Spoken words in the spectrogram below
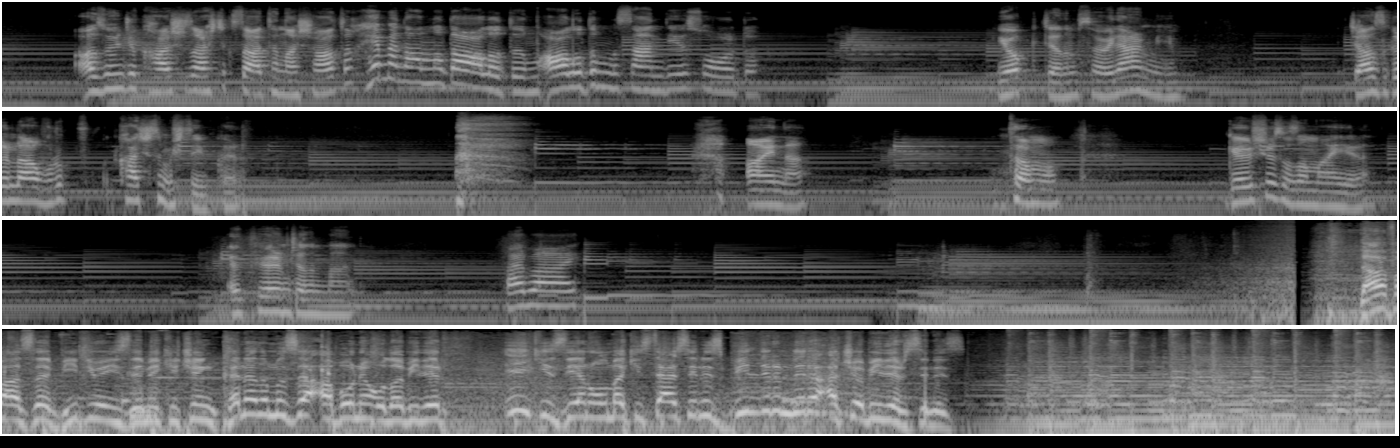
Az önce karşılaştık zaten aşağıda. Hemen anladı ağladığımı. Ağladın mı sen diye sordu. Yok canım söyler miyim? cazgırlığa vurup kaçtım işte yukarı. Aynen. Tamam. Görüşürüz o zaman yarın. Öpüyorum canım ben. Bay bay. Daha fazla video izlemek için kanalımıza abone olabilir. İlk izleyen olmak isterseniz bildirimleri açabilirsiniz.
